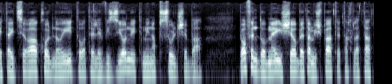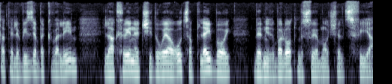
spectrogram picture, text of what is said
את היצירה הקולנועית או הטלוויזיונית מן הפסול שבה. באופן דומה אישר בית המשפט את החלטת הטלוויזיה בכבלים להקרין את שידורי ערוץ הפלייבוי במגבלות מסוימות של צפייה.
